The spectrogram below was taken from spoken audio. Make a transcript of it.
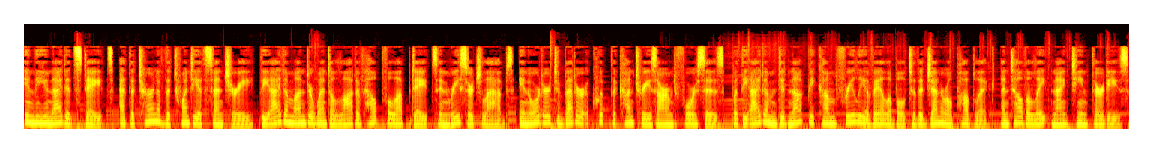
In the United States, at the turn of the 20th century, the item underwent a lot of helpful updates in research labs, in order to better equip the country's armed forces, but the item did not become freely available to the general public, until the late 1930s.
